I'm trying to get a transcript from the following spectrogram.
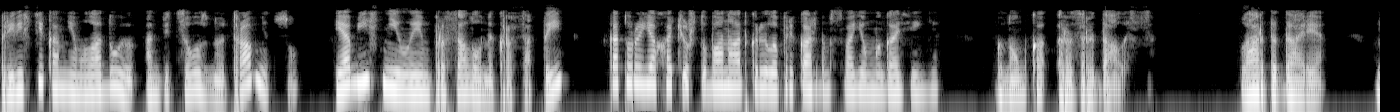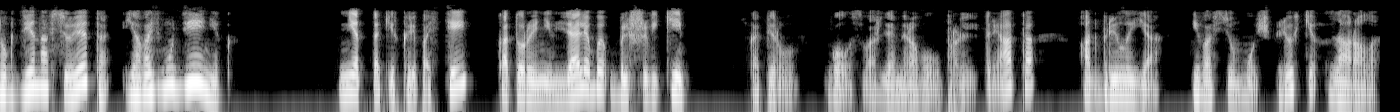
привести ко мне молодую амбициозную травницу и объяснила им про салоны красоты, которые я хочу, чтобы она открыла при каждом своем магазине, гномка разрыдалась. Ларда Дария, но где на все это я возьму денег? Нет таких крепостей, которые не взяли бы большевики, скопировав голос вождя мирового пролетариата, отбрила я и во всю мощь легких заорала.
